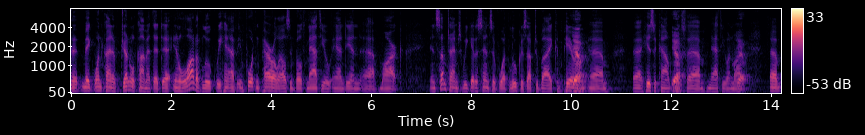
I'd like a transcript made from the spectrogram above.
uh, make one kind of general comment that uh, in a lot of Luke we have important parallels in both Matthew and in Mark. And sometimes we get a sense of what Luke is up to by comparing yeah. um, his account yeah. with um, Matthew and Mark. Um,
